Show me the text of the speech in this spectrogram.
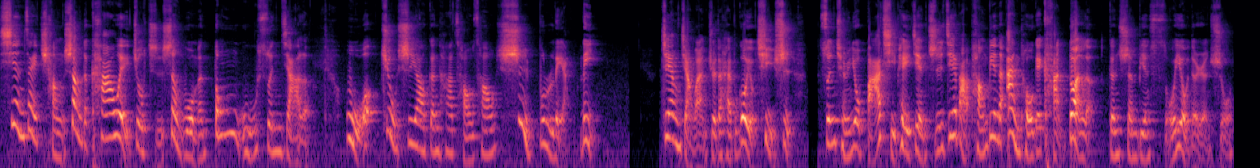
现在场上的咖位就只剩我们东吴孙家了。我就是要跟他曹操势不两立。这样讲完，觉得还不够有气势，孙权又拔起佩剑，直接把旁边的案头给砍断了，跟身边所有的人说：“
